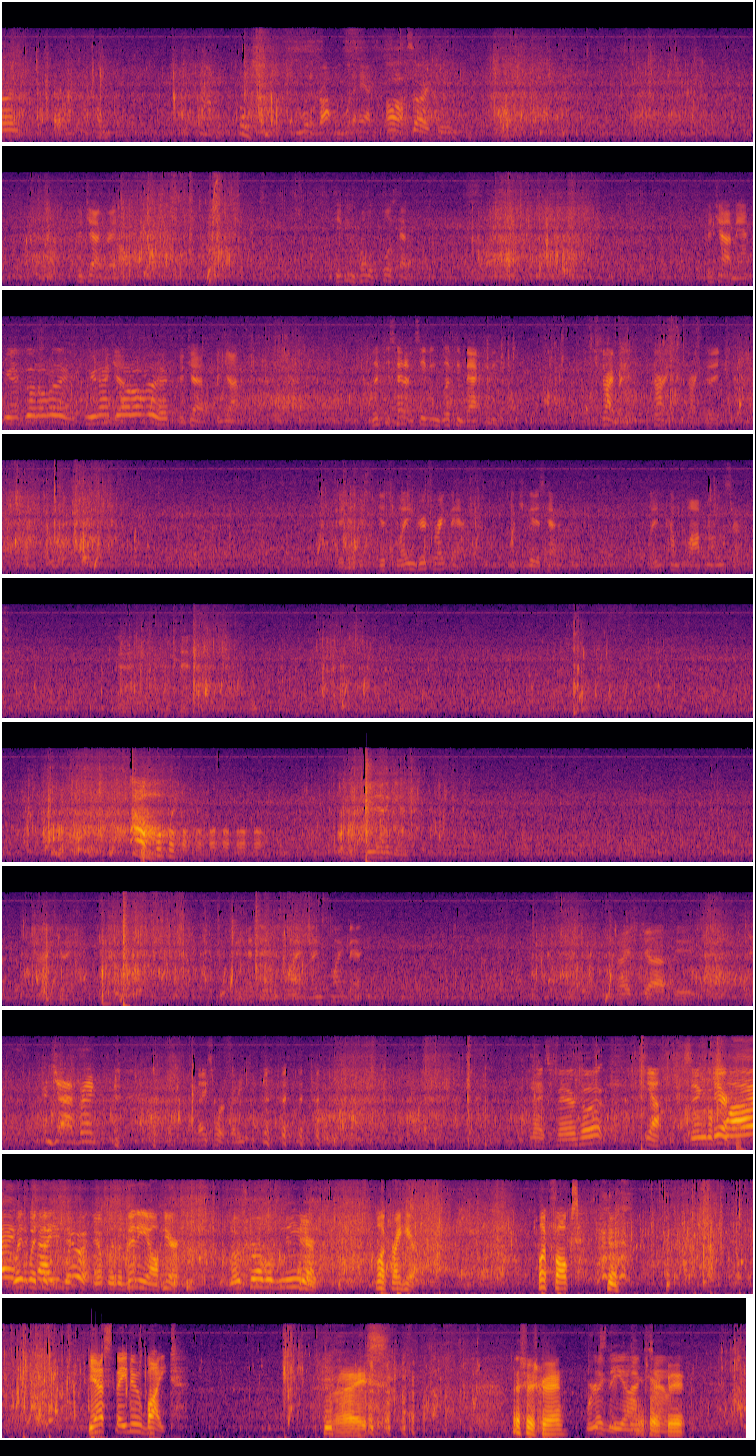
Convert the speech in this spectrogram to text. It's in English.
Oh, shoot. You would have dropped me, would have had it. Oh, sorry, Keith. Good job, Greg. See if you can hold pull his head up. Good job, man. You're not going over there. You're not going over there. Good job, good job. Lift his head up and see if you can lift him back to me. Sorry, buddy. Sorry, sorry, good. Good, now just, let him drift right back once you get his head up. Let him come flopping on the surface. Good, that's it. Oh. Slide, slide back. Nice job, Pete. Good job, Greg. nice work, buddy. Nice fair hook. Yeah. Single Here, fly. with, That's with how the, you do it. Yep, with the video here. No troubles needed. Here. Look right here. Look, folks. yes, they do bite. Nice. Nice fish, Greg. Where's Thank the? Uh, Thanks. Thanks, Pete.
